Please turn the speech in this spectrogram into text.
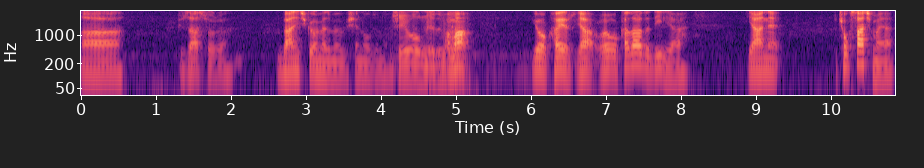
Aa, güzel soru. Ben hiç görmedim öyle bir şeyin olduğunu. şey olmuyor değil mi? Ama yok hayır ya o, o kadar da değil ya. Yani çok saçma ya.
